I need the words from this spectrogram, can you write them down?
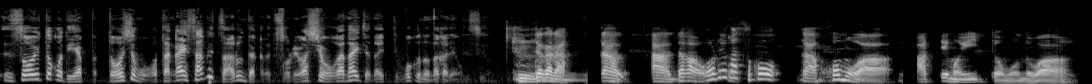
そういうとこでやっぱどうしてもお互い差別あるんだから、それはしょうがないじゃないって僕の中ではですよ。だから、だから、あ、だから俺がそこがホモはあってもいいと思うのは、うん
